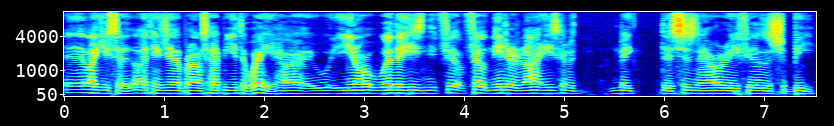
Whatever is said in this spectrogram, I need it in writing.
and like you said, I think Jaylen Brown's happy either way. How you know whether he's felt needed or not, he's gonna make the decision however he feels it should be.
